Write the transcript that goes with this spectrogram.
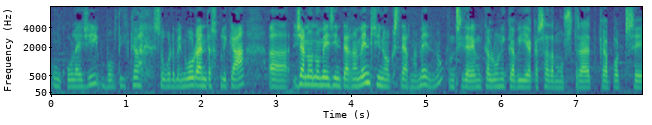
un col·legi, vol dir que segurament ho hauran d'explicar eh, ja no només internament, sinó externament. No? Considerem que l'única via que s'ha demostrat que pot ser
